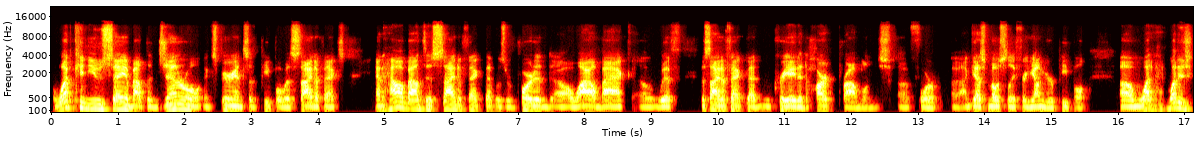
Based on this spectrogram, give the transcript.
What can you say about the general experience of people with side effects? And how about this side effect that was reported uh, a while back uh, with the side effect that created heart problems uh, for, uh, I guess, mostly for younger people? Um, what what is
